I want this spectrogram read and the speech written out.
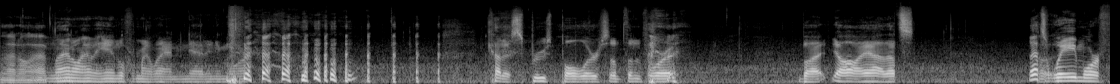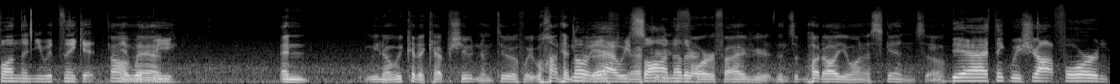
that'll happen. I don't have a handle for my landing net anymore. Cut a spruce pole or something for it. But oh yeah, that's that's Oh. way more fun than you would think it, Oh, it would man. be. And you know, we could have kept shooting them too if we wanted. Oh, yeah, after- we saw another- four or five years. That's about all you want to skin. So Yeah, I think we shot four and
